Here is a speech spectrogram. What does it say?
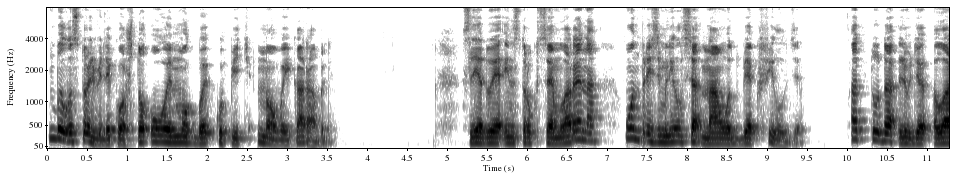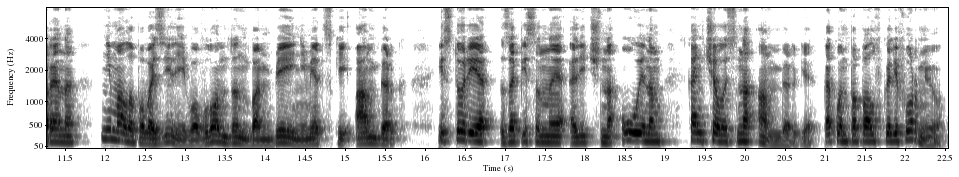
было столь велико, что Оуэн мог бы купить новый корабль. Следуя инструкциям Лорена, он приземлился на Утбекфилде. Оттуда люди Лорена немало повозили его в Лондон, Бомбей, немецкий Амберг. История, записанная лично Оуэном, кончалась на Амберге. Как он попал в Калифорнию,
